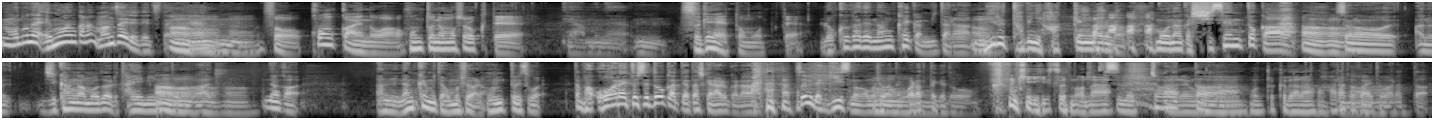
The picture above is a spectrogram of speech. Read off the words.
元ね、M1 かな？漫才で出てたよね。そう。今回のは本当に面白くて、いや、もうね、うん。すげえと思って。録画で何回か見たら、うん、見るたびに発見があるのよ。もうなんか視線とか、うんうん、その、あの、時間が戻るタイミングとかが、なんか、あのね、何回見たら面白い。本当にすごい。多分お笑いとしてどうかって確かにあるから、そういう意味ではギースの方が面白かった。笑ったけど。ギースのな。ギースめっちゃ笑ったわ。本当くだらん。腹抱えて笑った。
